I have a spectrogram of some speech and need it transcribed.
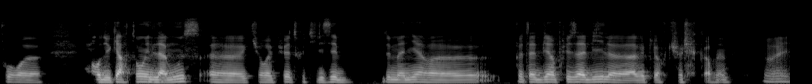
pour, pour, du carton et de la mousse qui aurait pu être utilisé de manière peut-être bien plus habile avec le recul quand même. Ouais,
